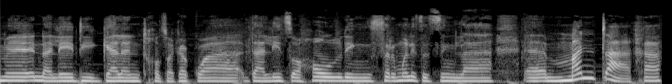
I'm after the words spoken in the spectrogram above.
me Naledi Gallant go tswa ka kwa Dalitso Holdings re mo letsatsing la uh, Mantaga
